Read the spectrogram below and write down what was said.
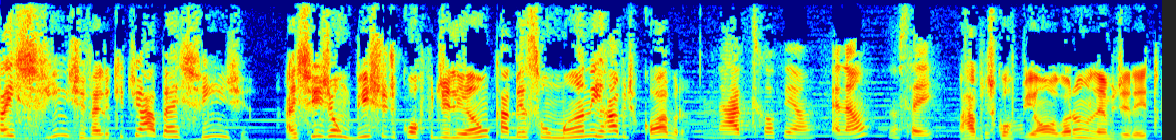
Cara, a esfinge, velho, que diabo é a esfinge? A esfinge é um bicho de corpo de leão, cabeça humana e rabo de cobra. Rabo de escorpião. É não? Não sei. Rabo de escorpião, agora eu não lembro direito.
